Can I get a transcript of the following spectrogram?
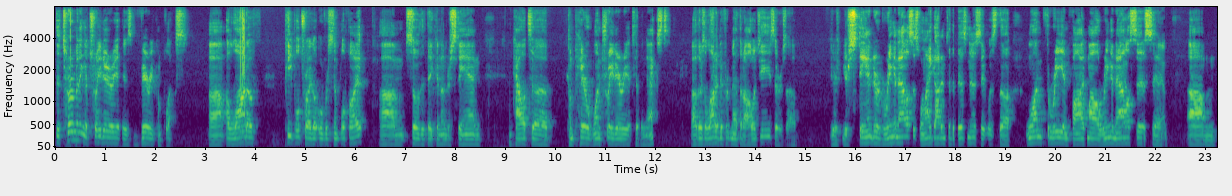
determining a trade area is very complex. Uh, a lot of people try to oversimplify it um, so that they can understand how to compare one trade area to the next. Uh, there's a lot of different methodologies. There's a your, your standard ring analysis. When I got into the business, it was the one, three, and five mile ring analysis, and yep. um,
